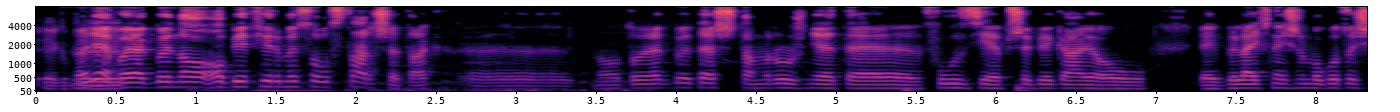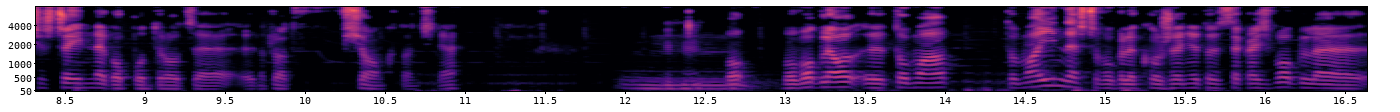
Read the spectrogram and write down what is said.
Jakby... No nie, bo jakby no obie firmy są starsze, tak? Yy, No to jakby też tam różnie te fuzje przebiegają. Jakby Live Nation mogło coś jeszcze innego po drodze yy, na przykład wsiąknąć, nie? Mm, Bo, bo w ogóle y, to ma, to ma inne jeszcze w ogóle korzenie, to jest jakaś w ogóle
